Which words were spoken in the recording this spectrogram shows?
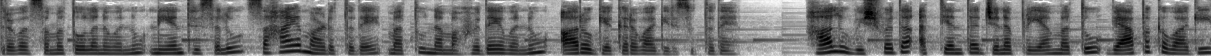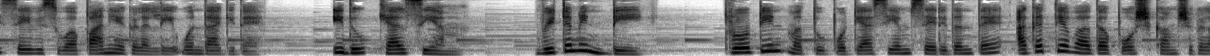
ದ್ರವ ಸಮತೋಲನವನ್ನು ನಿಯಂತ್ರಿಸಲು ಸಹಾಯ ಮಾಡುತ್ತದೆ ಮತ್ತು ನಮ್ಮ ಹೃದಯವನ್ನು ಆರೋಗ್ಯಕರವಾಗಿರಿಸುತ್ತದೆ. ಹಾಲು ವಿಶ್ವದ ಅತ್ಯಂತ ಜನಪ್ರಿಯ ಮತ್ತು ವ್ಯಾಪಕವಾಗಿ ಸೇವಿಸುವ ಪಾನೀಯಗಳಲ್ಲಿ ಒಂದಾಗಿದೆ. ಇದು ಕ್ಯಾಲ್ಸಿಯಂ, ವಿಟಮಿನ್ ಡಿ, ಪ್ರೋಟೀನ್ ಮತ್ತು ಪೊಟ್ಯಾಸಿಯಂ ಸೇರಿದಂತೆ ಅಗತ್ಯವಾದ ಪೋಷಕಾಂಶಗಳ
